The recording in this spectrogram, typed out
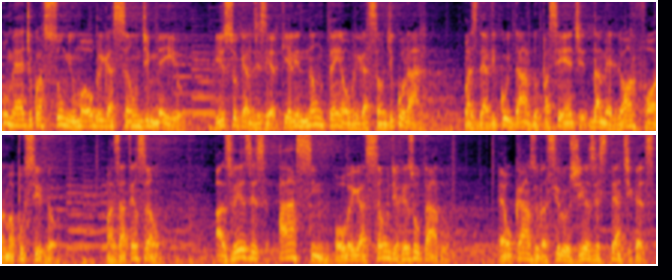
o médico assume uma obrigação de meio. Isso quer dizer que ele não tem a obrigação de curar, mas deve cuidar do paciente da melhor forma possível. Mas atenção! Às vezes há sim obrigação de resultado. É o caso das cirurgias estéticas,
